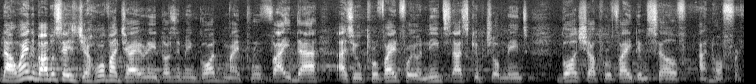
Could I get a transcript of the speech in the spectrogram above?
Now, when the Bible says Jehovah Jireh, it doesn't mean God my provider, as He'll provide for your needs. That scripture means God shall provide Himself an offering.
